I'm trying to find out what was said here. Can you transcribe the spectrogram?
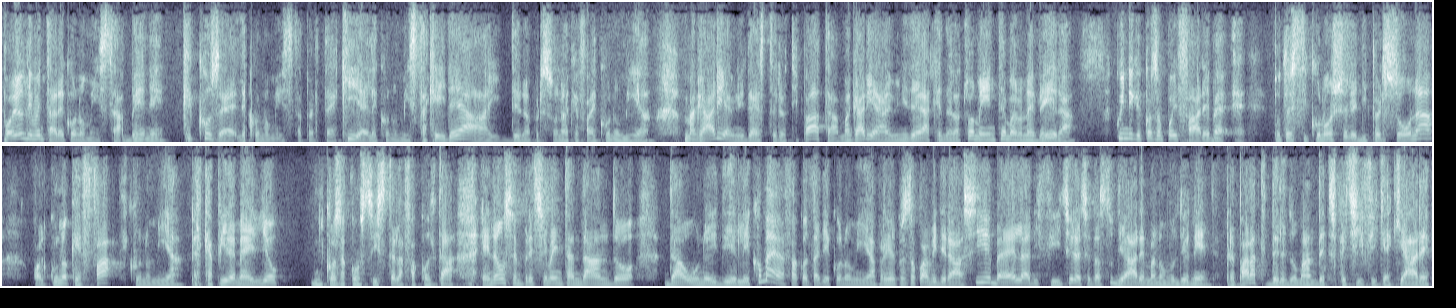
Voglio diventare economista. Bene, che cos'è l'economista per te? Chi è l'economista? Che idea hai di una persona che fa economia? Magari hai un'idea stereotipata, magari hai un'idea che è nella tua mente ma non è vera. Quindi che cosa puoi fare? Beh, eh, potresti conoscere di persona qualcuno che fa economia per capire meglio in cosa consiste la facoltà e non semplicemente andando da uno e dirgli com'è la facoltà di economia, perché questo qua vi dirà sì è bella, difficile, c'è da studiare, ma non vuol dire niente. Preparati delle domande specifiche, chiare,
